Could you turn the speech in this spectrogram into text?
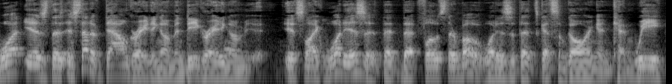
what is the instead of downgrading them and degrading them. It's like, what is it that, that floats their boat? What is it that gets them going? And can we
